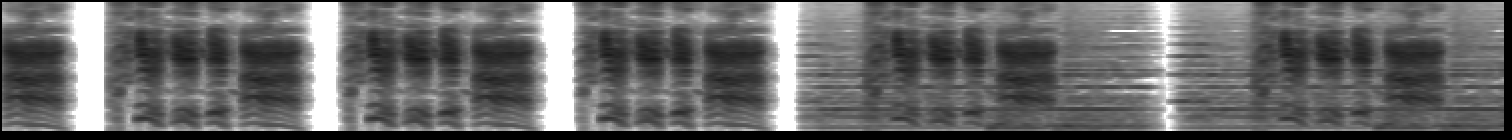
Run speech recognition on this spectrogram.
Ha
